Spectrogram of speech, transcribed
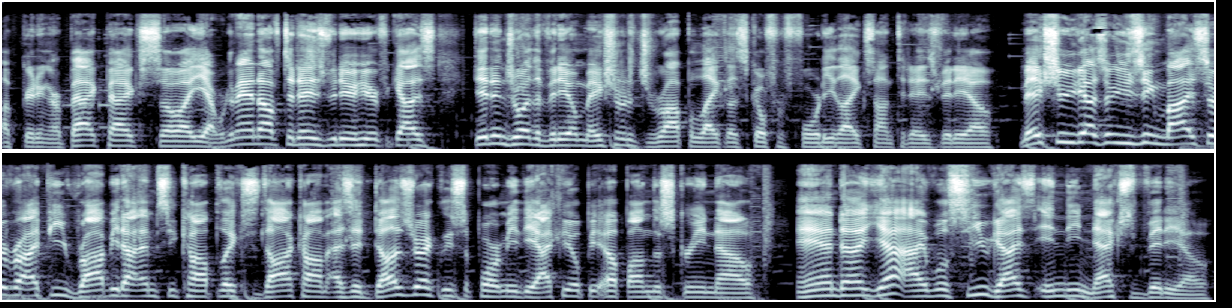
upgrading our backpacks. So, uh, yeah, we're going to end off today's video here. If you guys did enjoy the video, make sure to drop a like. Let's go for 40 likes on today's video. Make sure you guys are using my server IP, rawbie.mccomplex.com, as it does directly support me. The IP will be up on the screen now. And, uh, yeah, I will see you guys in the next video.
